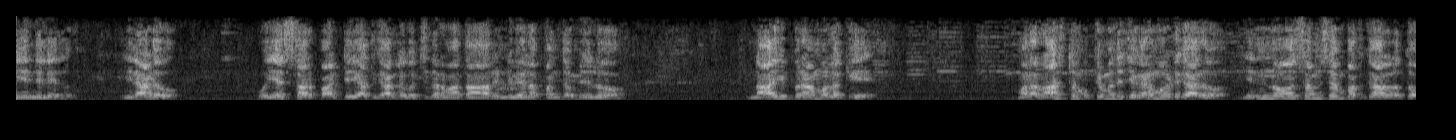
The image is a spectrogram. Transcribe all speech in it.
ఏంది లేదు. ఈనాడు వైఎస్ఆర్ పార్టీ అధికారంలోకి వచ్చిన తర్వాత రెండు వేల పంతొమ్మిదిలో నాయి బ్రాహ్మణులకి మన రాష్ట్ర ముఖ్యమంత్రి జగన్మోహన్ రెడ్డి గారు ఎన్నో సంక్షేమ పథకాలతో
